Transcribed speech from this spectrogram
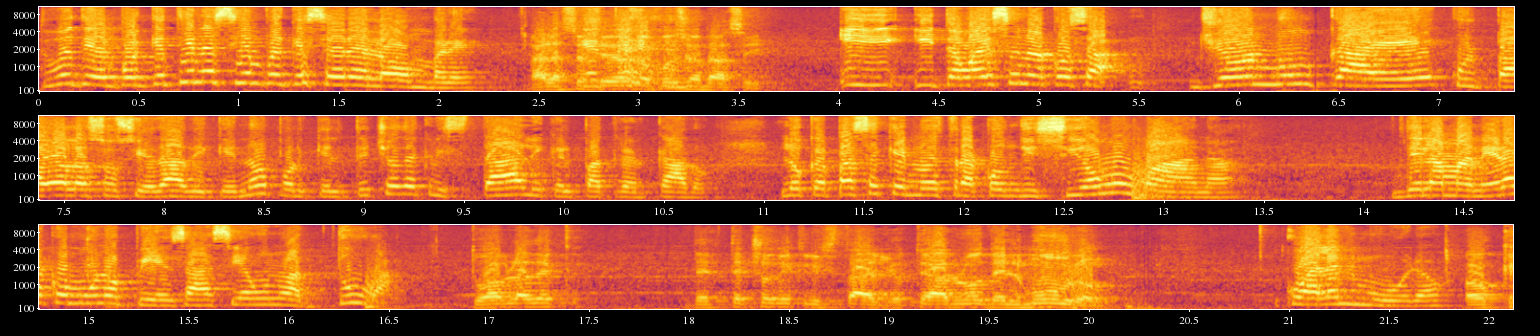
¿Tú me entiendes? ¿Por qué tiene siempre que ser el hombre? A la sociedad no funciona así. Y, y, te voy a decir una cosa, yo nunca he culpado a la sociedad y que no, porque el techo de cristal y que el patriarcado. Lo que pasa es que nuestra condición humana, de la manera como uno piensa, así uno actúa. Tú hablas de, del techo de cristal, yo te hablo del muro. ¿Cuál es el muro? Ok,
